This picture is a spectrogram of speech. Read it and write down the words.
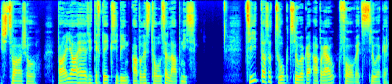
ist zwar schon ein paar Jahre her, seit ich da bin, aber ein tolles Erlebnis. Zeit also zurückzuschauen, aber auch vorwärts zu schauen.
